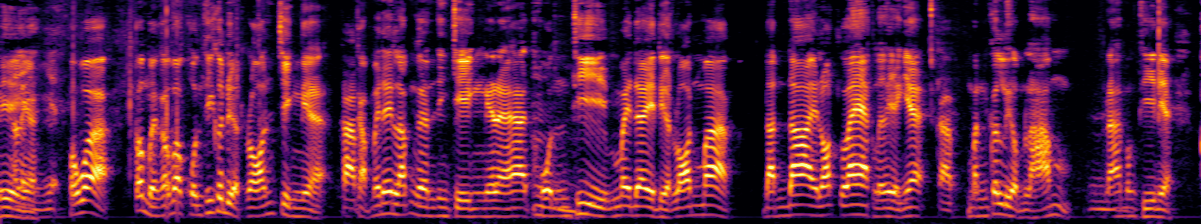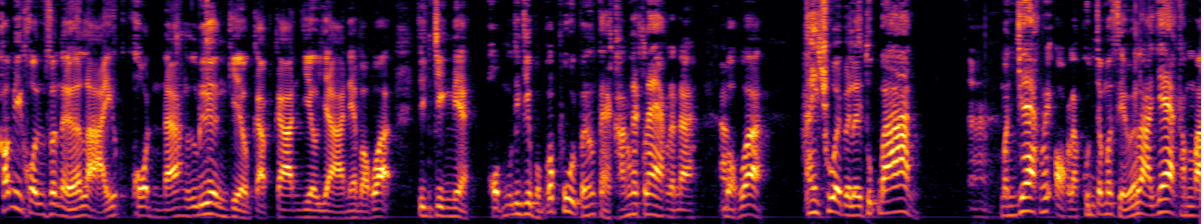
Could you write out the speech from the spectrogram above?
นี่อะไรไงอย่างเงี้ยเพราะว่าก็เหมือนกับว่าคนที่เขาเดือดร้อนจริงเนี่ยครับกับไม่ได้รับเงินจริงๆเนี่ยนะฮะอืมคนที่ไม่ได้เดือดร้อนมาก ดันได้ล็อตแรกเลยอย่างเงี้ย ครับ มันก็เหลื่อมล้อืมำนะบางทีเนี่ยเขามีคนเสนอหลายคนนะเรื่องเกี่ยวกับการเยียวยาเนี่ยบอกว่าจริง ๆ เนี่ยผมจริงๆผมก็พูดมาตั้งแต่ครั้งแรก ๆ แล้วนะบอกว่าให้ช่วยไปเลยทุกบ้าน อ่า มันแยกไม่ออกหรอกคุณจะมาเสียเวลาแยกทำไม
